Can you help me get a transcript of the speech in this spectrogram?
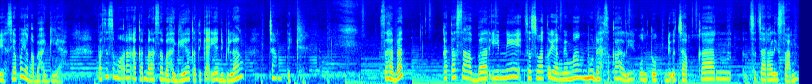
ya siapa yang nggak bahagia? Pasti semua orang akan merasa bahagia ketika ia dibilang cantik. Sahabat kata sabar ini sesuatu yang memang mudah sekali untuk diucapkan secara lisan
